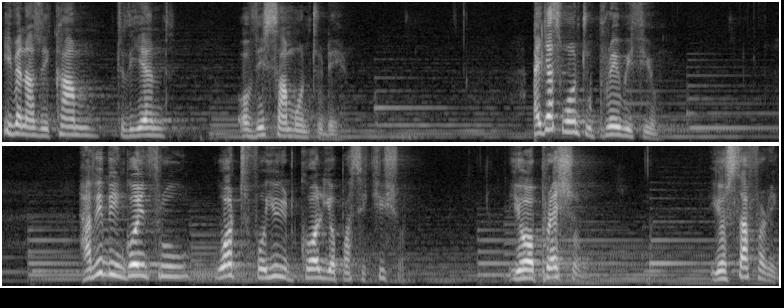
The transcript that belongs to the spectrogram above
even as we come to the end of this sermon today, I just want to pray with you. Have you been going through what for you you'd call your persecution, your oppression, your suffering?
